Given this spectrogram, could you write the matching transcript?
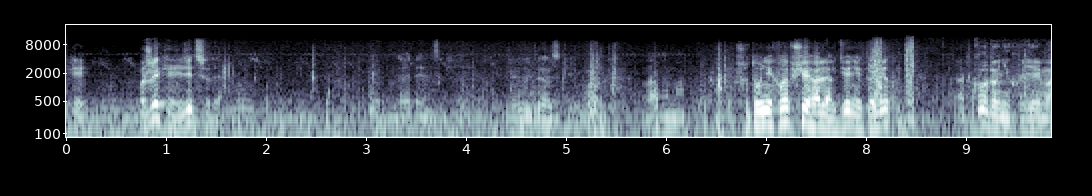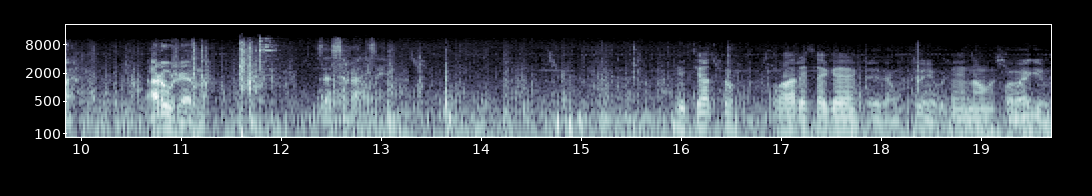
мужики, мужики, идите сюда. Даденский. Я не донский. Ладно, мам. Что-то у них вообще, Галяк, денег-то нет. Откуда у них у дерьма? Оружие одно. Засранцы. Ehtiyatlı var ise Эй, там кто-нибудь, помоги мне.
